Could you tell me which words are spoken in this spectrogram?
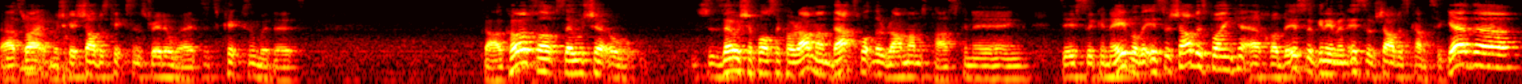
that's right. In which case Shabbos kicks in straight away. It kicks in with it. Oh, that's what the Rambam's paskening. The Issa Geneva, the Issa Shabbos point the Issa Geneva and Issa Shabbos come together.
